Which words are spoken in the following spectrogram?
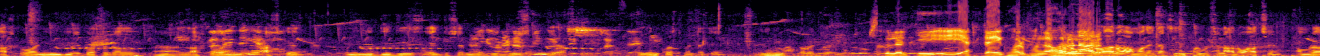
লাস্ট ওয়ার্নিং দিয়ে গতকাল হ্যাঁ লাস্ট ওয়ার্নিং দিয়ে আজকে উনি নির্দেশ দিয়েছেন এইচডিও সাহেব নির্দেশ দিয়েছেন যে আজকে ওই এনক্রোচমেন্টটাকে রিমুভ করার জন্য। স্কুলের কি এই একটাই ঘর ভাঙা হলো না আরও আরও আমাদের কাছে ইনফরমেশন আরও আছে। আমরা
